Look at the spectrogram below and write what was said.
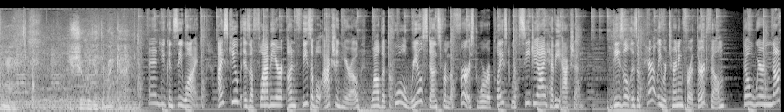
Mm. You sure we got the right guy? And you can see why. Ice Cube is a flabbier, unfeasible action hero, while the cool, real stunts from the first were replaced with CGI heavy action. Diesel is apparently returning for a third film, though we're not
